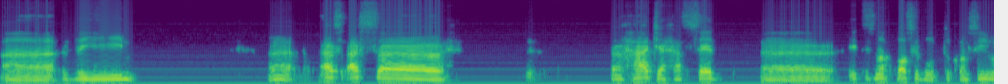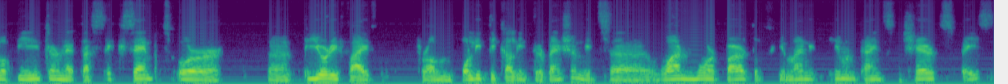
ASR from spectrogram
The uh, as as uh, Haja has said, uh, it is not possible to conceive of the internet as exempt or uh, purified from political intervention. It's uh, one more part of humanity, humankind's shared space.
